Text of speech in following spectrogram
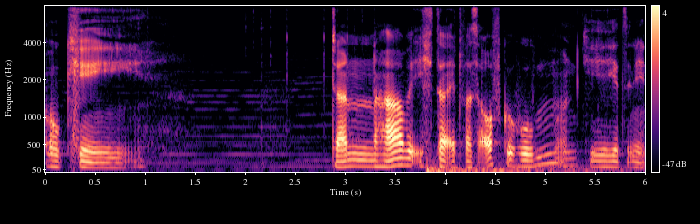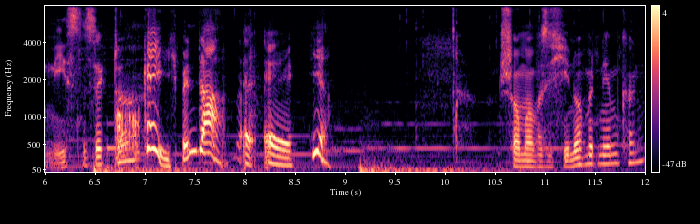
Okay. Dann habe ich da etwas aufgehoben und gehe jetzt in den nächsten Sektor. Okay, ich bin da. Äh, äh, hier. Schau mal, was ich hier noch mitnehmen kann.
